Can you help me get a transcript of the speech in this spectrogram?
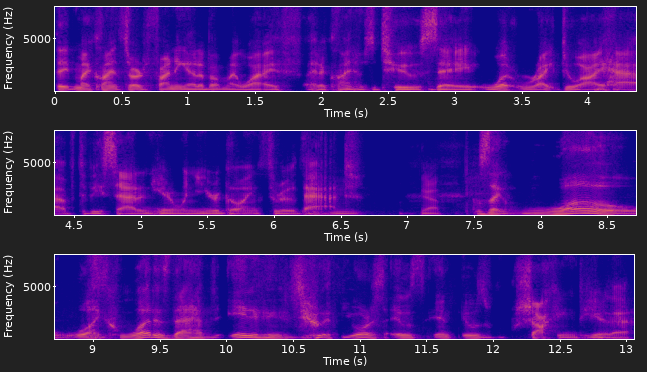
they, my client started finding out about my wife. I had a client who's a two say, "What right do I have to be sad in here when you're going through that?" Mhm. Yeah. I was like, "Whoa! Like, what does that have anything to do with yours?" It was it, was shocking to hear that.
